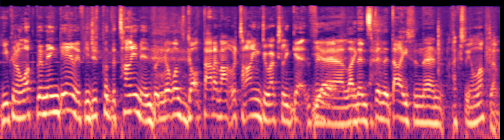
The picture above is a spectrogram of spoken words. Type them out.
you can unlock them in game if you just put the time in, but no one's got that amount of time to actually get through Yeah, it, like- and then spin the dice and then actually unlock them.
